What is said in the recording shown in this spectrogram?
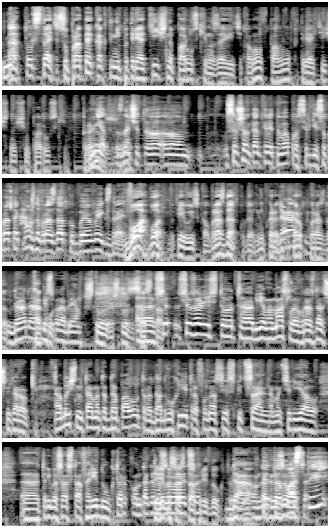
Нет, А, тут Кстати, Супротек как-то не патриотично по-русски назовите. По-моему, вполне патриотично, очень по-русски. Правильно Нет, же, значит, э, э, совершенно конкретный вопрос, Сергей. Супротек можно в раздатку BMW X-Drive? Во, вот, вот я его искал. В раздатку, да. Не в кор- Да. коробку, а раздатку. Да, да, Какой? без проблем. Что, что за состав? все, зависит от объема масла в раздаточной коробке. Обычно там это до полутора, до двух литров. У нас есть специальный материал э, трибосостав редуктор. Он так и Трибосостав называется. редуктор, Да, да. он так и Это называется. мосты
